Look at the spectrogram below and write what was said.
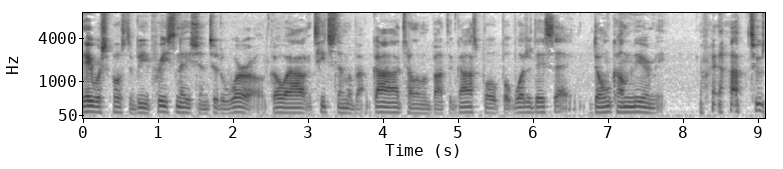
they were supposed to be priest nation to the world, go out and teach them about God, tell them about the gospel. But what did they say? Don't come near me. I'm too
